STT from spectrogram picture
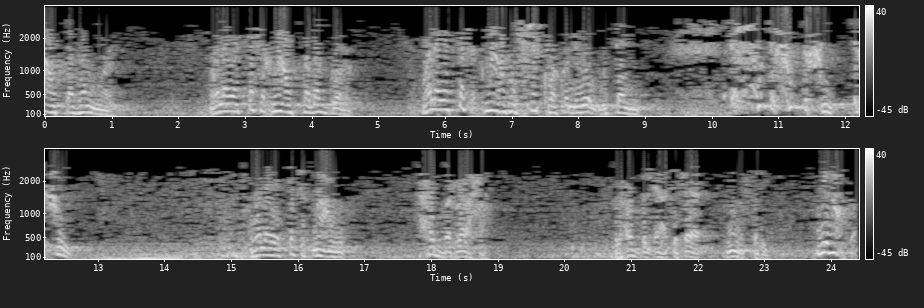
معه التذمر ولا يتفق معه التضجر ولا يتفق معه الشكوى كل يوم والثاني. ولا يتفق معه حب الراحة وحب الاعتفاء من الصليب. دي نقطة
